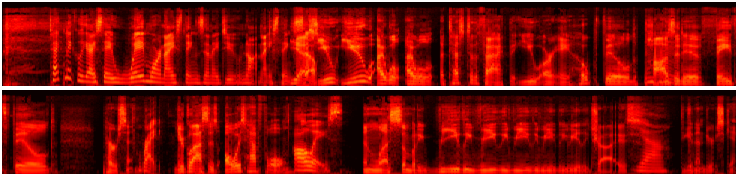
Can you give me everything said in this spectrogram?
Technically I say way more nice things than I do not nice things. Yes, So you you I will I will attest to the fact that you are a hope-filled, mm-hmm. positive, faith-filled person. right. Your glass is always half full Always. unless somebody really really really really really tries Yeah. to get under your skin.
